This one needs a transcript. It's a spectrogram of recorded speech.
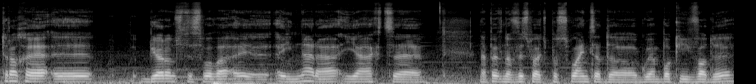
Trochę y, biorąc te słowa E- Einara, ja chcę na pewno wysłać posłańca do głębokiej wody,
